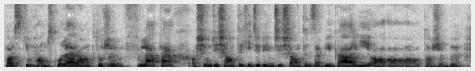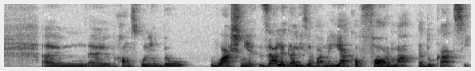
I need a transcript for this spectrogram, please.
polskim homeschoolerom, którzy w latach 80. i 90. zabiegali o, o, o to, żeby homeschooling był właśnie zalegalizowany jako forma edukacji,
